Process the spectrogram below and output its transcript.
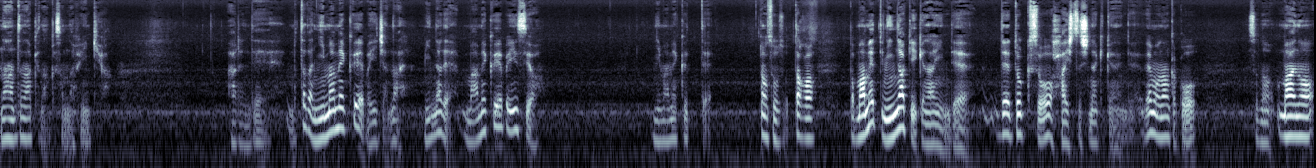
なんとなくなんかそんな雰囲気があるんで。ただ煮豆食えばいいじゃない。みんなで豆食えばいいんすよ。煮豆食って。あそうそう。だから豆って煮なきゃいけないんでで毒素を排出しなきゃいけないんで。でもなんかこうその前の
